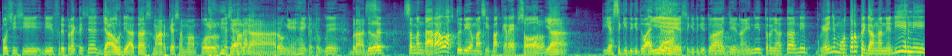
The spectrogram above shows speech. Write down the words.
Posisi di free practice-nya jauh di atas Marquez sama Paul Espargaro ngehe kata gue Bradel. Se- sementara waktu dia masih pakai Repsol, ya, ya segitu-gitu aja. Iya, segitu-gitu Gitu. aja. Nah, ini ternyata nih kayaknya motor pegangannya dia nih.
